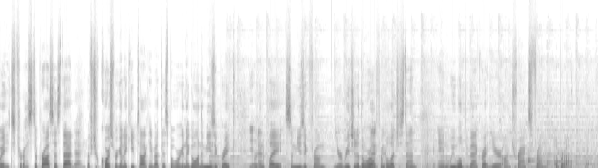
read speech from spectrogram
way for us to process that, Yeah. of course, we're going to keep talking about this, but we're going to go on a music break. Yeah. We're going to play some music from your region of the world, from Okay. Balochistan, Okay. and we will be back right here on Tracks from Abroad. दिल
